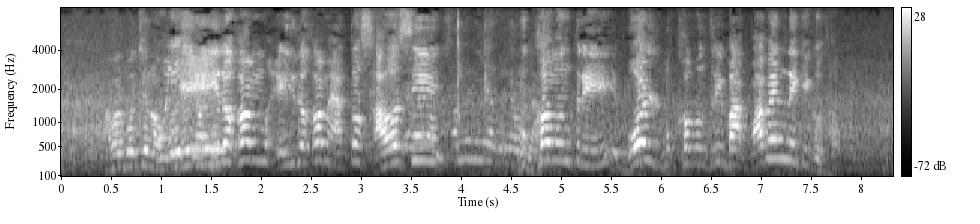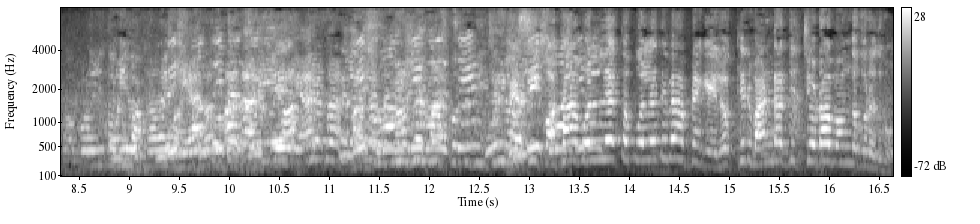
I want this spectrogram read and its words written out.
বলছেন পুলিশ- এই- এইরকম এইরকম এত সাহসী মুখ্যমন্ত্রী বোল্ড মুখ্যমন্ত্রী বা পাবেন নাকি কোথাও? বেশি কথা বললে তো বলে দেবে আপনাকে। লক্ষ্মীর ভান্ডার দিচ্ছে ওটাও বন্ধ করে দেবো।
